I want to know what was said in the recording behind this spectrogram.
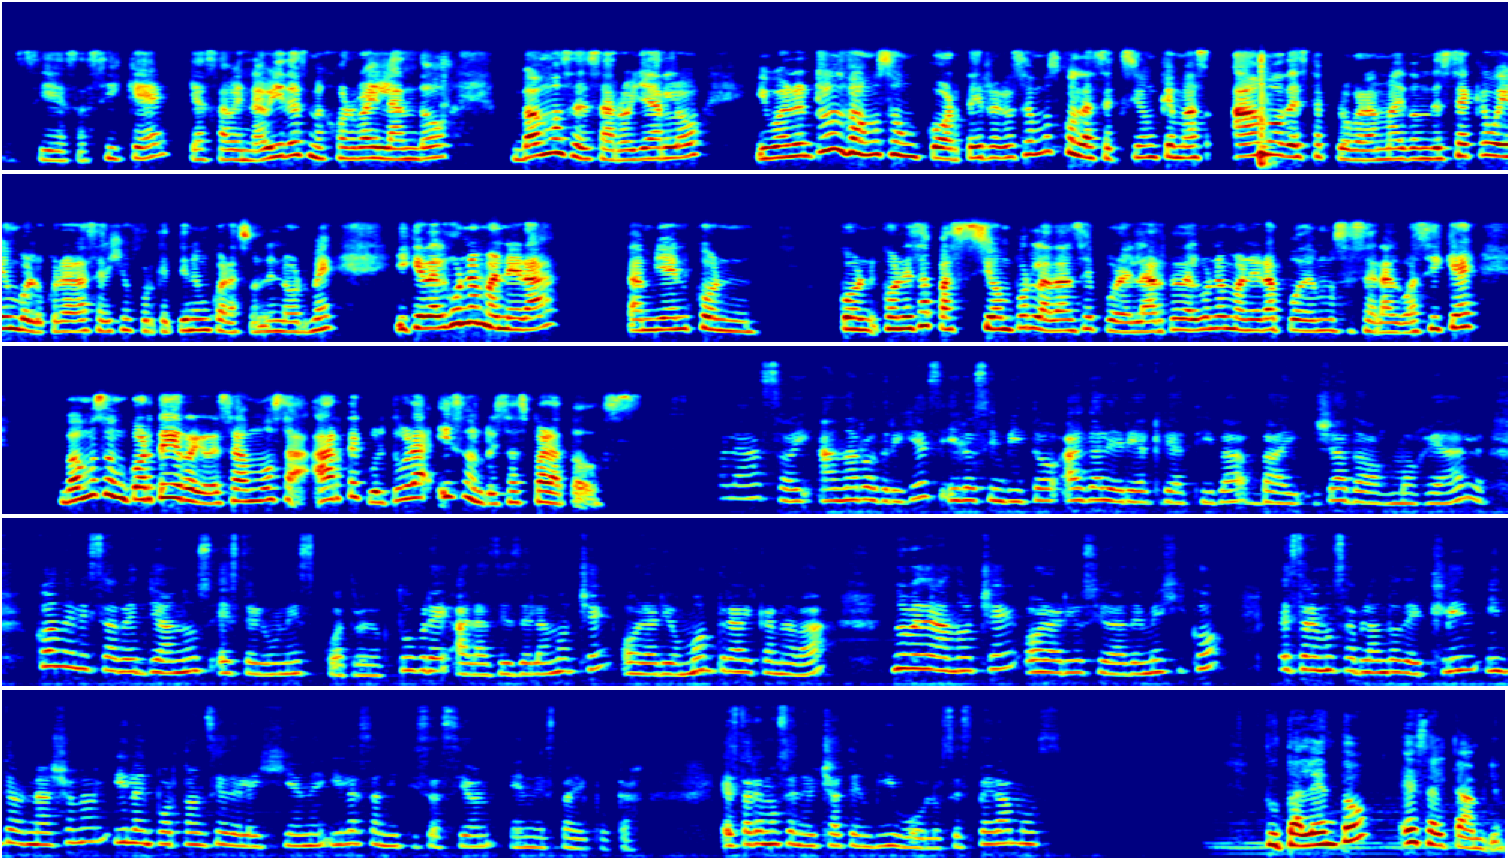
Así es, así que ya saben, la vida es mejor bailando, vamos a desarrollarlo y bueno, entonces vamos a un corte y regresamos con la sección que más amo de este programa y donde sé que voy a involucrar a Sergio porque tiene un corazón enorme y que de alguna manera también con, con, con esa pasión por la danza y por el arte, de alguna manera podemos hacer algo. Así que vamos a un corte y regresamos a Arte, Cultura y Sonrisas para Todos. Hola, soy Ana Rodríguez y los invito a Galería Creativa by J'adore Montréal con Elizabeth Llanos este lunes 4 de octubre a las 10 de la noche, horario Montreal, Canadá, 9 de la noche, horario Ciudad de México. Estaremos hablando de Clean International y la importancia de la higiene y la sanitización en esta época. Estaremos en el chat en vivo, los esperamos. Tu talento es el cambio.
